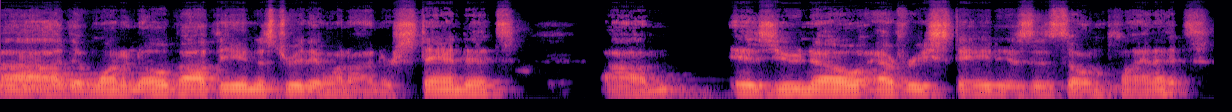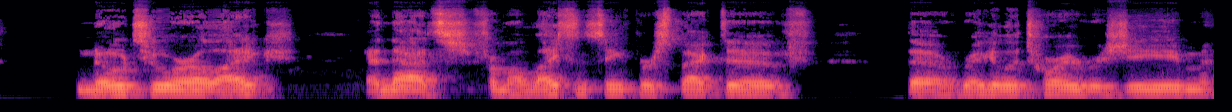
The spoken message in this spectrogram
uh, that want to know about the industry. They want to understand it. Um, as you know, every state is its own planet. No two are alike and that's from a licensing perspective, the regulatory regime,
